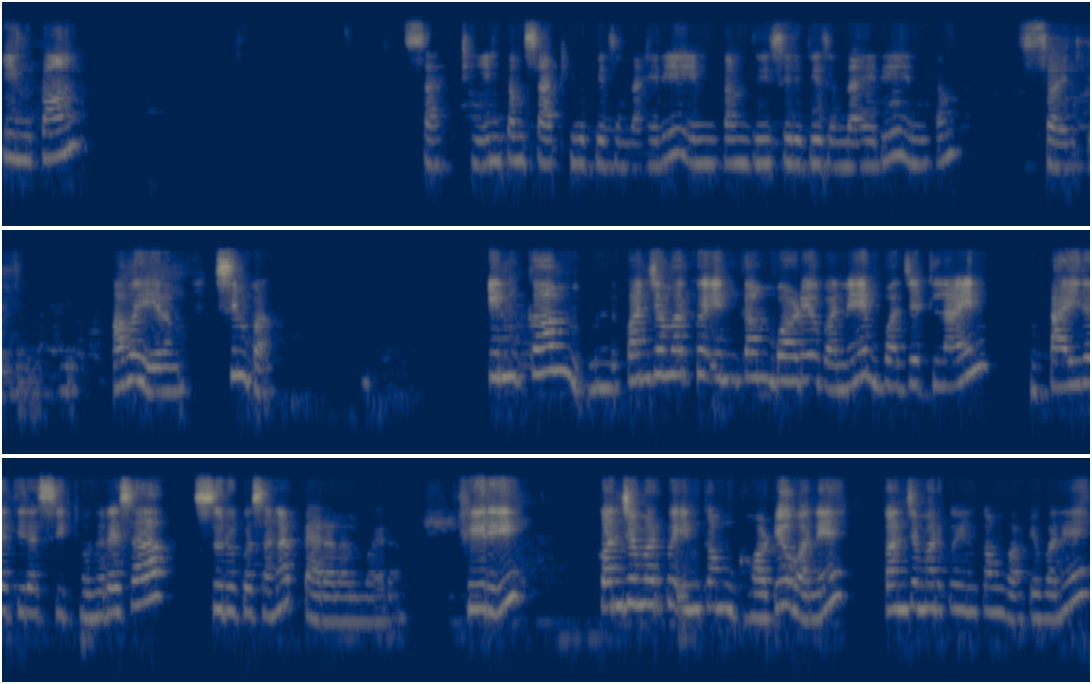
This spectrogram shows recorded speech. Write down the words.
इन्कम साठी इन्कम साठी रुपियाँ हुँदाखेरि इन्कम दुई सय रुपियाँ हुँदाखेरि इन्कम सय रुपियाँ हुँदाखेरि। अब हेरौँ सिम्पल इन्कम कन्ज्युमरको इन्कम बढ्यो भने बजेट लाइन बाहिरतिर सिफ्ट हुँदो रहेछ। सुरुकोसँग प्याराल भएर। फेरि कन्ज्युमरको इन्कम घट्यो भने कन्ज्युमरको इन्कम घट्यो भने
